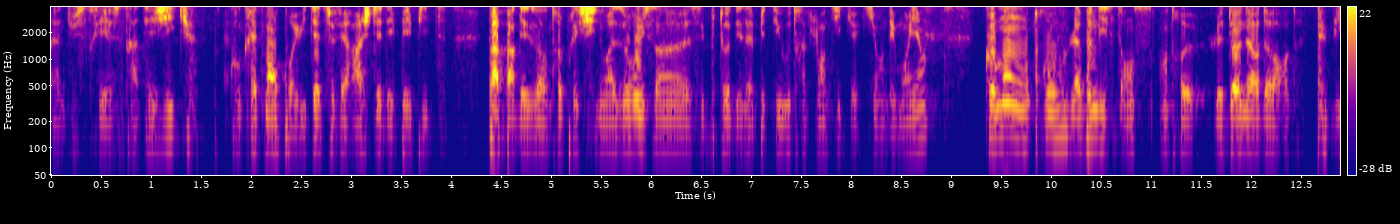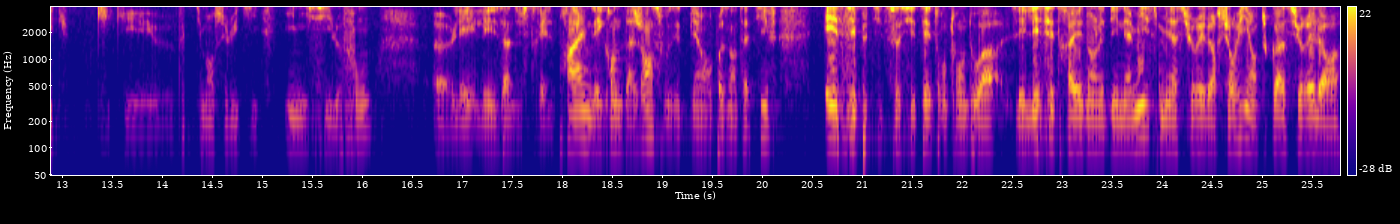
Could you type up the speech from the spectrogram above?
industriels stratégiques, concrètement pour éviter de se faire racheter des pépites, pas par des entreprises chinoises ou russes, hein, c'est plutôt des appétits outre-Atlantique qui ont des moyens, comment on trouve la bonne distance entre le donneur d'ordre public, qui, est effectivement celui qui initie le fonds, euh, les, les, industriels prime, les grandes agences, vous êtes bien représentatifs, et ces petites sociétés dont on doit les laisser travailler dans le dynamisme et assurer leur survie, en tout cas assurer leur,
